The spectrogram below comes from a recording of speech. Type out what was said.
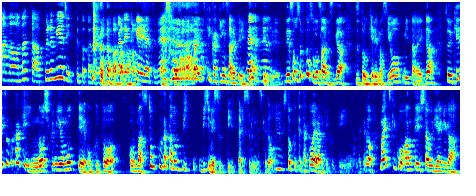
あのなんか Apple Music とかでお金 かけるやつね。そう毎月課金されていくっていう。で、そうするとそのサービスがずっと受けれますよ、みたいな、そういう継続課金の仕組みを持っておくと、こうまあ、ストック型のビビジネスって言ったりするんですけど、うん。ストックって蓄えられていくっていう意味なんだけど、毎月こう安定した売り上げが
